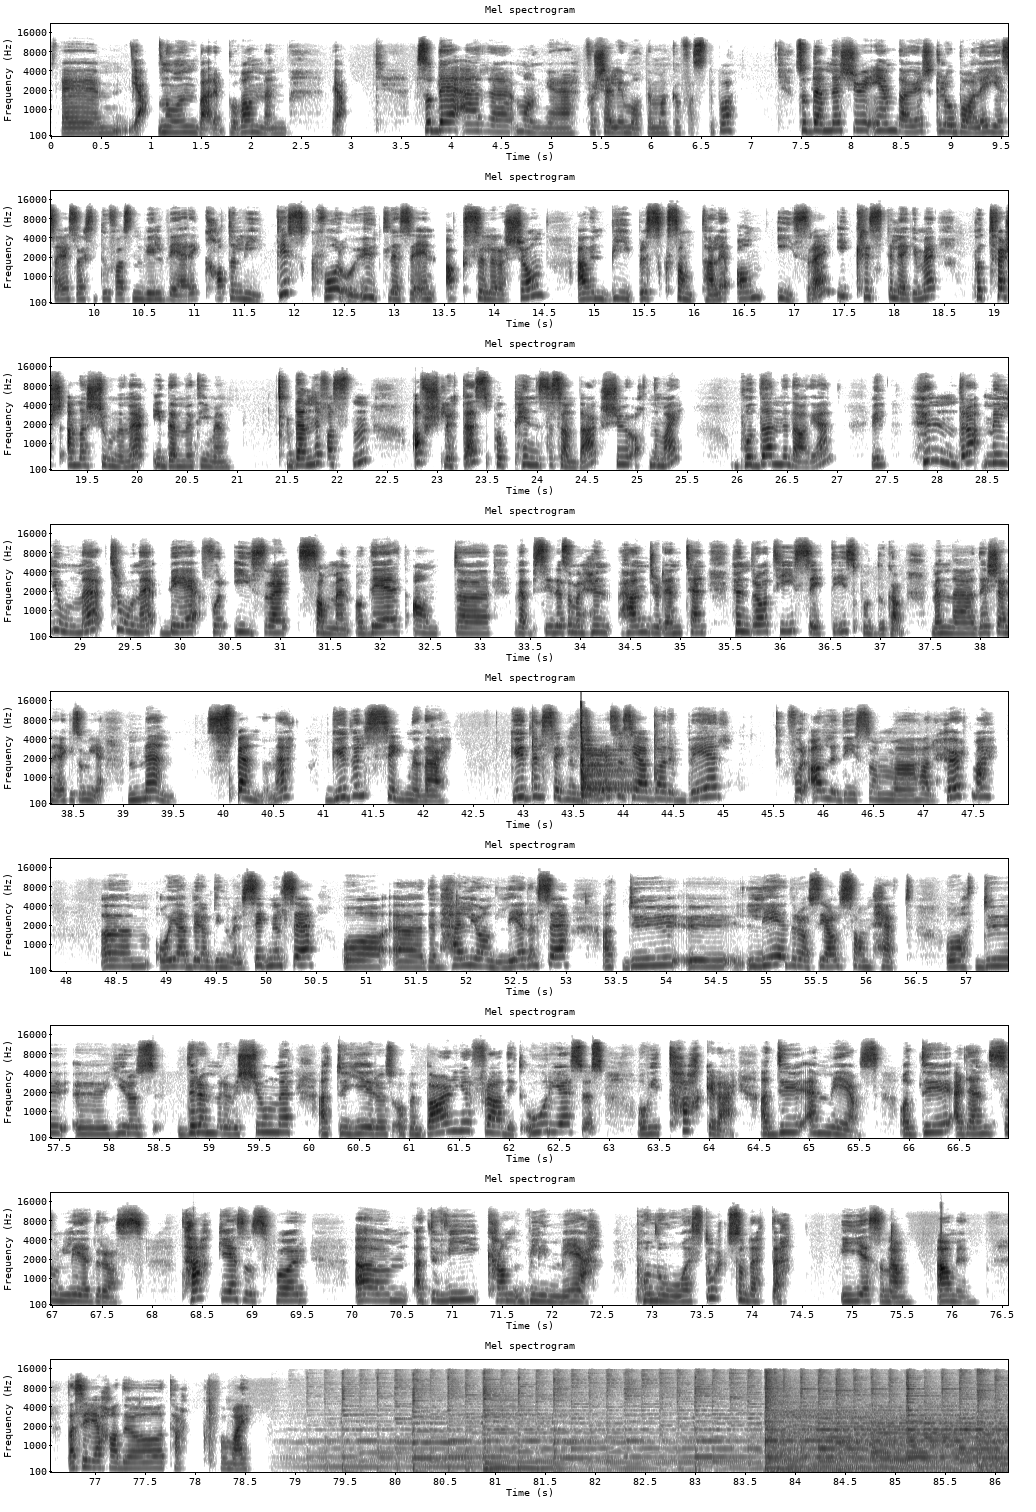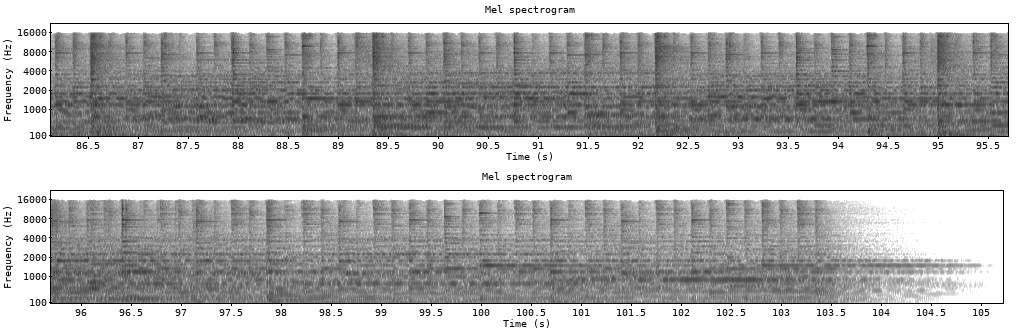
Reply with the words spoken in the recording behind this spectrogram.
Um, ja, noen bare på vann, men så det er eh, mange forskjellige måter man kan faste på. Så denne 21 dagers globale Jesaja 62-fasten vil være katalytisk for å utløse en akselerasjon av en bibelsk samtale om Israel i kristelig legeme på tvers av nasjonene i denne timen. Denne fasten avsluttes på pinsesøndag 28. mai, På denne dagen vil 100 millioner troende be for Israel sammen. Og det er et annet uh, webside som er 110, 110cities.com. Men uh, det kjenner jeg ikke så mye. Men spennende. Gud velsigne deg. Gud velsigne deg. Jesus, jeg bare ber for alle de som uh, har hørt meg. Um, og jeg ber om din velsignelse og uh, Den hellige ånd ledelse. At du uh, leder oss i all sannhet. Og at du uh, gir oss drømmer og visjoner. At du gir oss åpenbaringer fra ditt ord, Jesus. Og vi takker deg at du er med oss, og du er den som leder oss. Takk, Jesus, for um, at vi kan bli med på noe stort som dette. I Jesu navn. Amen. Da sier jeg ha det og takk for meg.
